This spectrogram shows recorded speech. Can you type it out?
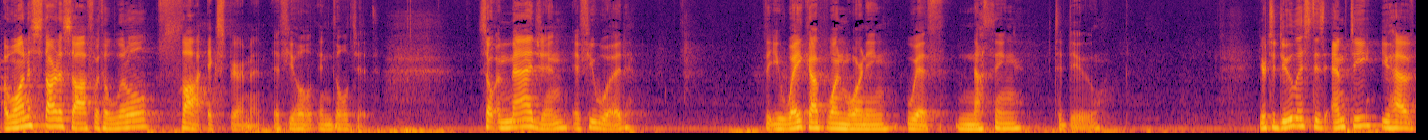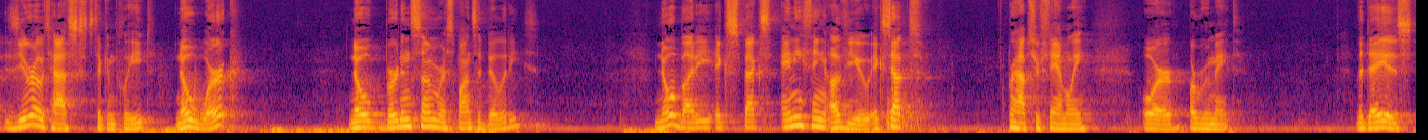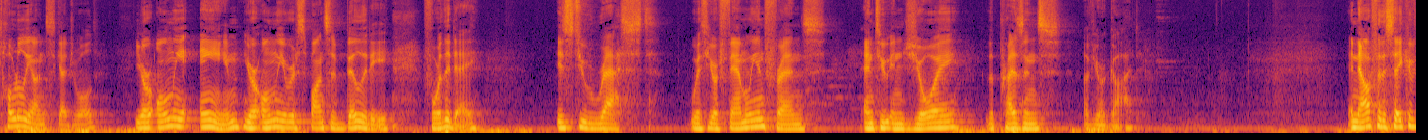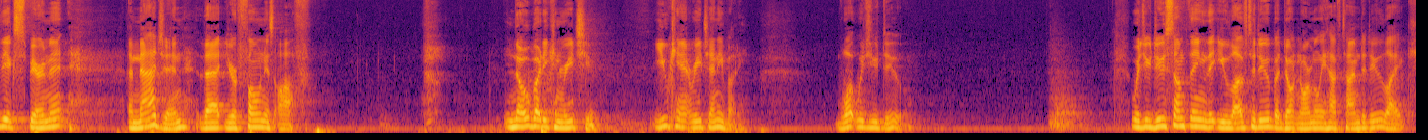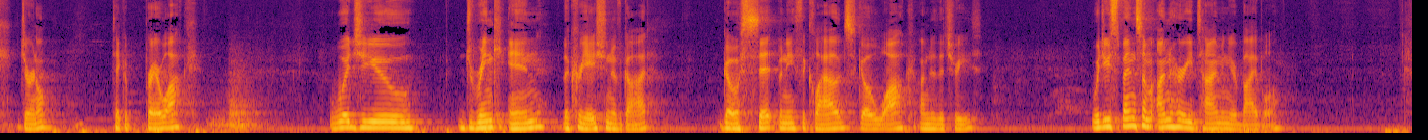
I want to start us off with a little thought experiment, if you'll indulge it. So imagine, if you would, that you wake up one morning with nothing to do. Your to do list is empty. You have zero tasks to complete, no work, no burdensome responsibilities. Nobody expects anything of you except perhaps your family or a roommate. The day is totally unscheduled. Your only aim, your only responsibility for the day is to rest with your family and friends and to enjoy the presence of your God. And now, for the sake of the experiment, imagine that your phone is off. Nobody can reach you. You can't reach anybody. What would you do? Would you do something that you love to do but don't normally have time to do, like journal, take a prayer walk? Would you drink in the creation of God? Go sit beneath the clouds, go walk under the trees? Would you spend some unhurried time in your Bible?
